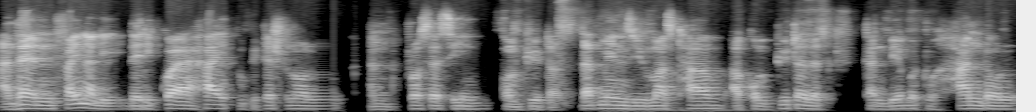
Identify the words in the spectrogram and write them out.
And then finally, they require high computational and processing computers. That means you must have a computer that can be able to handle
